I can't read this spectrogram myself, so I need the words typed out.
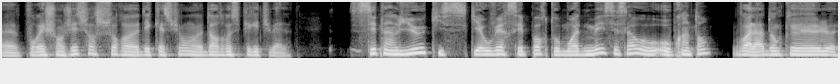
euh pour échanger sur, sur des questions d'ordre spirituel. C'est un lieu qui, qui, a ouvert ses portes au mois de mai, c'est ça, au printemps? Voilà, donc euh,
